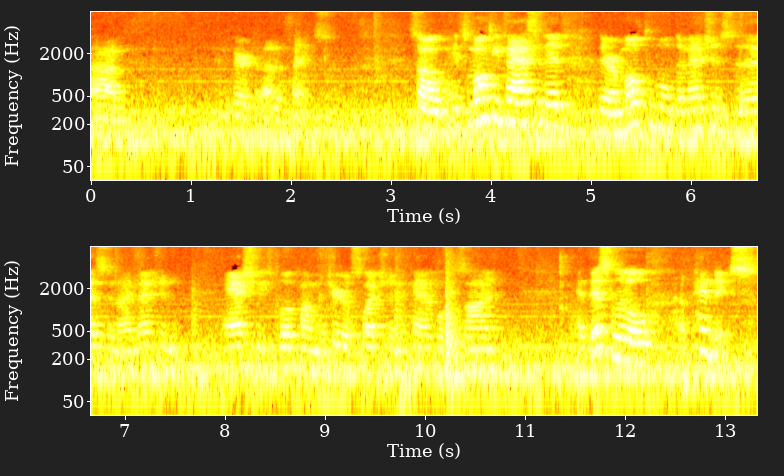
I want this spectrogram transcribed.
um, compared to other things. So it's multifaceted, there are multiple dimensions to this, and I mentioned Ashby's book on material selection and mechanical design. And this little appendix,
